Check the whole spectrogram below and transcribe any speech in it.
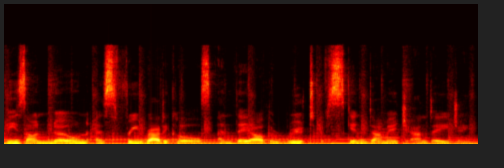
these are known as free radicals and they are the root of skin damage and aging.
